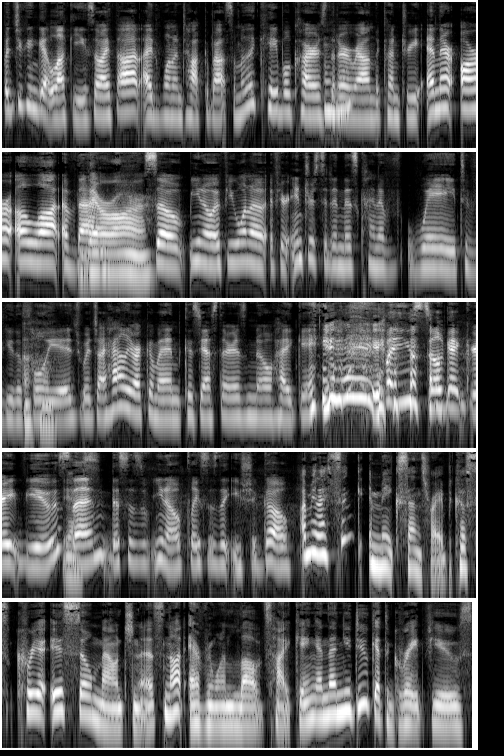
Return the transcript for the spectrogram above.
but you can get lucky. So I thought I'd want to talk about some of the cable cars that Mm-hmm. are around the country and there are a lot of them. There are. So you know, if you want to, if you're interested in this kind of way to view the Uh-huh. foliage, which I highly recommend, because yes, there is no hiking, but you still get great views. Yes. Then this is you know places that you should go. I mean, I think it makes sense, right? Because Korea is so mountainous. Not everyone loves hiking. And then you do get the great views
